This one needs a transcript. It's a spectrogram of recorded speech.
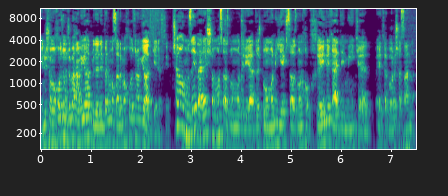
یعنی شما خودتون اونجا به همه یاد می‌دادین ولی مسلما خودتون هم یاد گرفتین. چه آموزه‌ای برای شما سازمان مدیریت داشت؟ به عنوان یک سازمان خب خیلی قدیمی که اعتبارش اصلا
